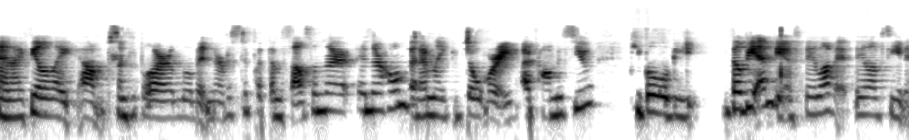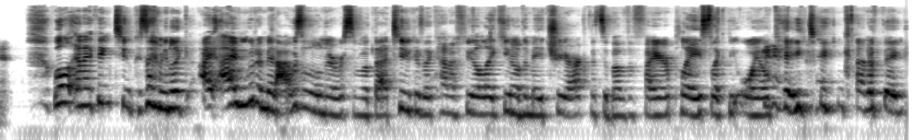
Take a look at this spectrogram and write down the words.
And I feel like um, some people are a little bit nervous to put themselves in their in their home, but I'm like, don't worry. I promise you, people will be they'll be envious. They love it. They love seeing it. Well, and I think too, because I mean, like, I, I'm going to admit I was a little nervous about that too, because I kind of feel like, you know, the matriarch that's above the fireplace, like the oil painting kind of thing.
